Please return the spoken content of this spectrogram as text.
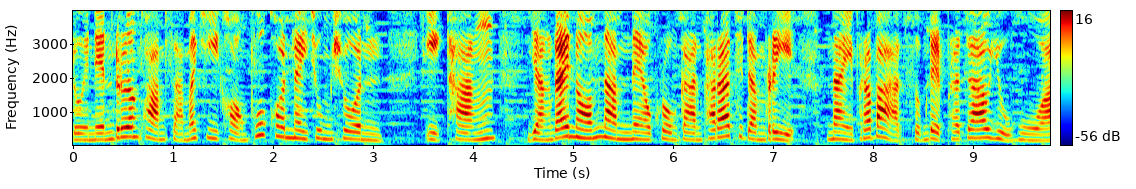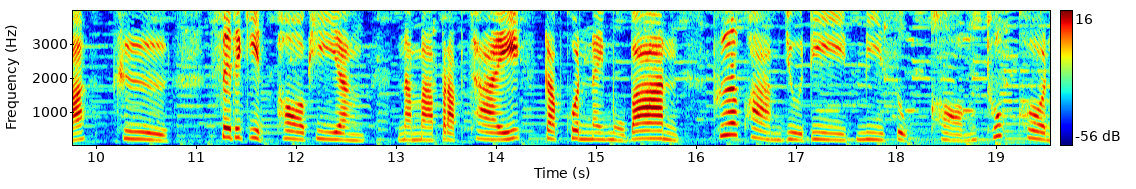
โดยเน้นเรื่องความสามัคคีของผู้คนในชุมชน อีกทั้งยังได้น้อมนำแนวโครงการพระราชดำริ ในพระบาทสมเด็จพระเจ้าอยู่หัว คือ เศรษฐกิจพอเพียงนำมาปรับใช้กับคนในหมู่บ้าน เพื่อความอยู่ดีมีสุขของทุกคน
